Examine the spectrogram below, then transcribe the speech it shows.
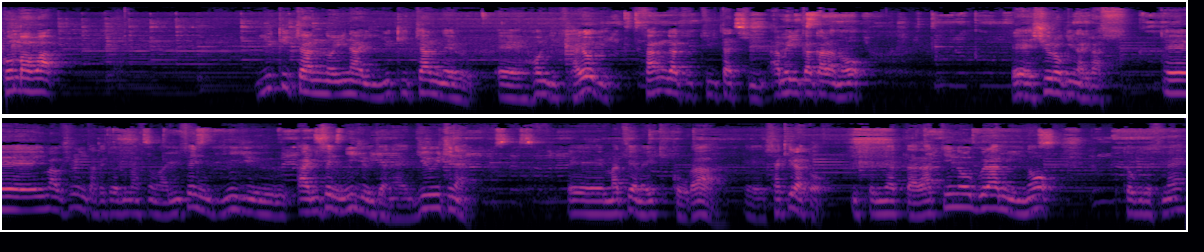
こんばんは。ゆきちゃんのいないゆきチャンネル、えー本日火曜日3月1日、アメリカからの、えー収録になります。えー今、後ろにかけておりますのが、2020、あ、2020じゃない、11年、えー松山由紀子が、えーシャキラと一緒にやったラティノグラミーの曲ですね。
